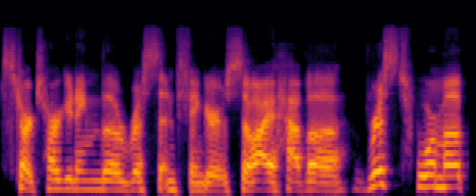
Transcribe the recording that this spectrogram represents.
start targeting the wrists and fingers. So, I have a wrist warm up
